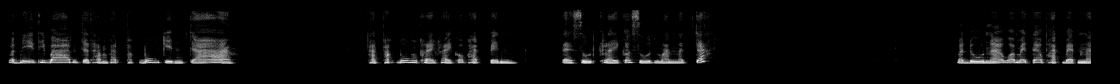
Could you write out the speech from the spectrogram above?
วันนี้ที่บ้านจะทำผัดผักบุ้งกินจ้า ผัดผักบุ้งใครๆก็ผัดเป็น แต่สูตรใครก็สูตรมันนะจ๊ะ มาดูนะว่าแม่แต้วผัดแบบไหน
